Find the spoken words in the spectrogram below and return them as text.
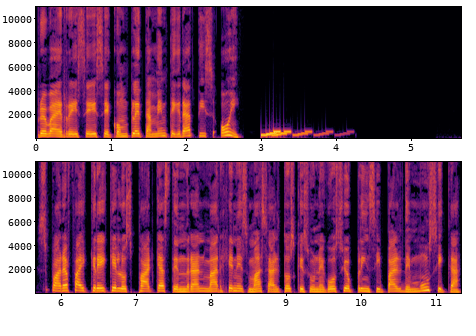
Prueba RSS completamente gratis hoy. Spotify cree que los podcasts tendrán márgenes más altos que su negocio principal de música.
